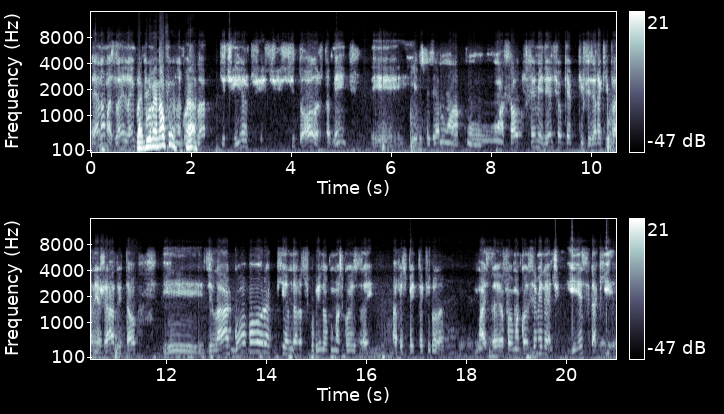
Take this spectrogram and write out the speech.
É, não, mas lá, lá em Blumenau, lá em Blumenau foi um negócio ah. lá de dinheiro, de, de, de dólar também E, e eles fizeram um, um, um, assalto semelhante ao que, que fizeram aqui, planejado e tal. E de lá agora que andaram descobrindo algumas coisas aí a respeito daquilo lá. Mas é, foi uma coisa semelhante. E esse daqui,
